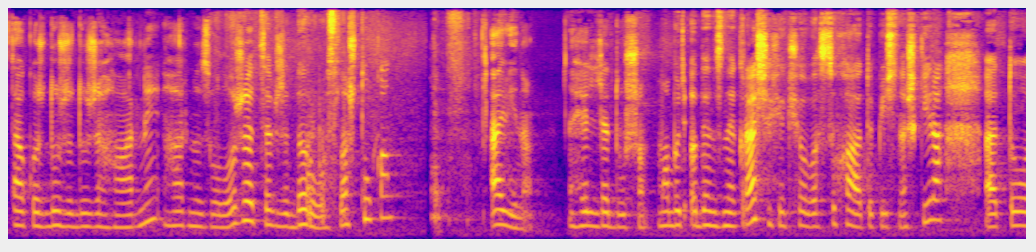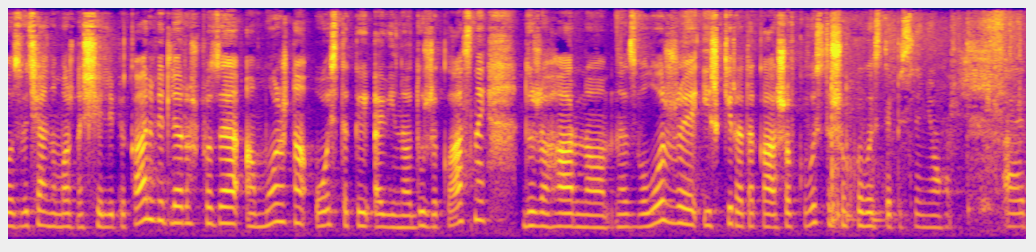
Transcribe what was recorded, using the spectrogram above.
Також дуже-дуже гарний, гарно зволожує. Це вже доросла штука. Авіна. Гель для душу. Мабуть, один з найкращих, якщо у вас суха атопічна шкіра, е, то, звичайно, можна ще ліпікар від для Рошпрозе, а можна ось такий Авіна. Дуже класний, дуже гарно е, зволожує, і шкіра така шовковиста, шовковиста після нього. Е,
